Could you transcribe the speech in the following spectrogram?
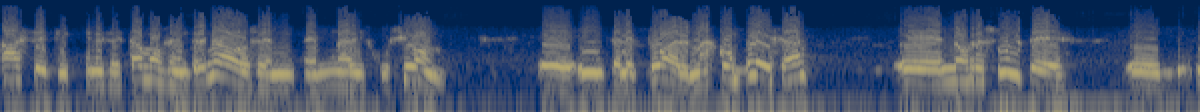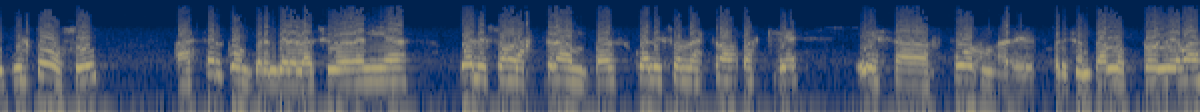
hace que quienes estamos entrenados en, una discusión eh, intelectual más compleja, eh, nos resulte dificultoso hacer comprender a la ciudadanía cuáles son las trampas, cuáles son las trampas que esa forma de presentar los problemas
